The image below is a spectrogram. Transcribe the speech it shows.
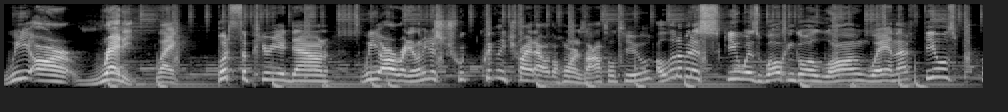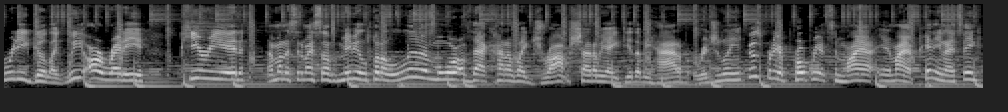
we are ready. Like, puts the period down. We are ready. Let me just quickly try it out with a horizontal too. A little bit of skew as well can go a long way, and that feels pretty good. Like, we are ready, period. I'm gonna say to myself, maybe put a little bit more of that kind of like drop shadowy idea that we had originally. Feels pretty appropriate to my, in my opinion. I think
